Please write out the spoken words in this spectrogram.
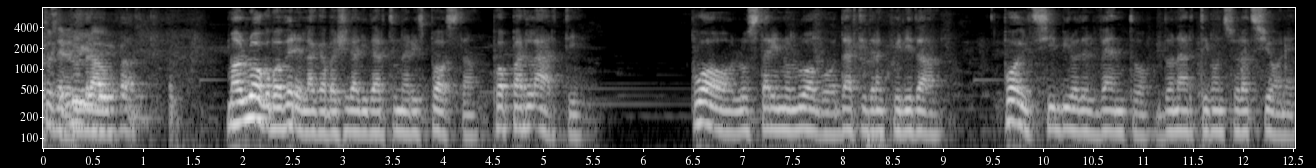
tu ok. sei più Lui bravo. Ma un luogo può avere la capacità di darti una risposta, può parlarti, può lo stare in un luogo darti tranquillità, può il sibilo del vento donarti consolazione,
